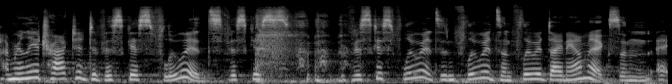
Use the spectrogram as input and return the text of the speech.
I'm really attracted to viscous fluids, viscous, viscous fluids, and fluids and fluid dynamics. And uh,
